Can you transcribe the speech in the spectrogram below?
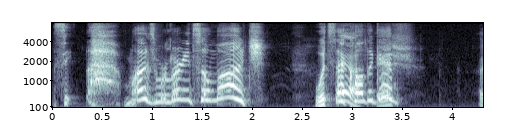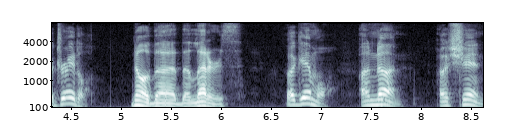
See, Mugs, we're learning so much. What's that Yeah, called again? ish. A dreidel, No, the the letters. a gimel, a nun, a shin.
